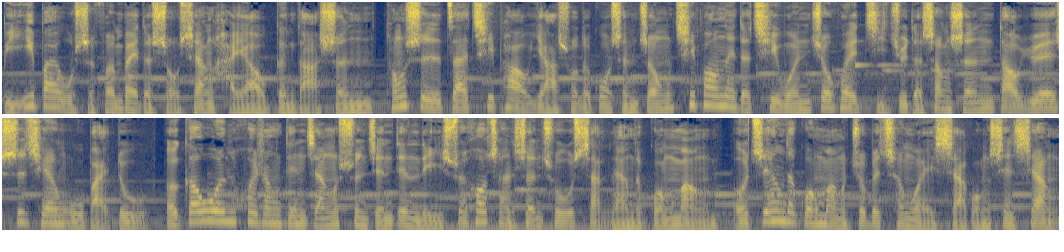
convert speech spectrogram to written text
比一百五十分贝的手枪还要更大声。同时，在气泡压缩的过程中，气泡内的气温就会急剧的上升到约四千五百度，而高温会让电浆瞬间电离，随后产产生出闪亮的光芒，而这样的光芒就被称为霞光现象。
